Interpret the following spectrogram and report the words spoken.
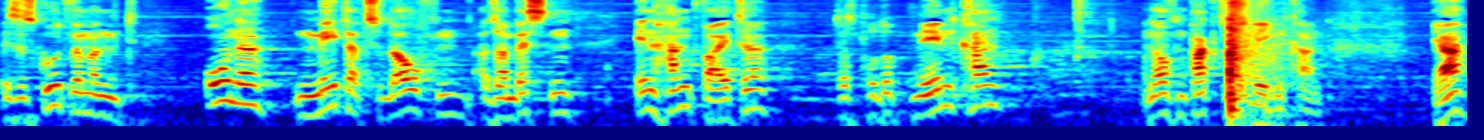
ist es gut, wenn man mit, ohne einen Meter zu laufen, also am besten in Handweite, das Produkt nehmen kann und auf den Packtisch legen kann. Ja,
